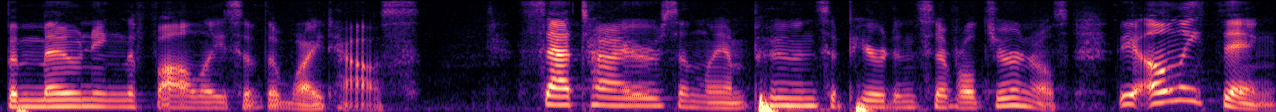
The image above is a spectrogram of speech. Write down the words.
bemoaning the follies of the White House. Satires and lampoons appeared in several journals. The only thing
